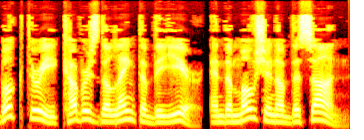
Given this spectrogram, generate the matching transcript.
Book 3 covers the length of the year, and the motion of the Sun.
